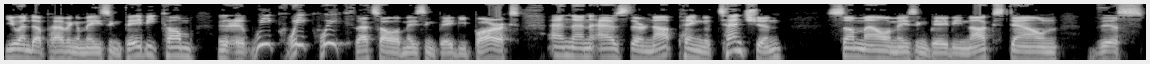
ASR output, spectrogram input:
You end up having amazing baby come uh, uh, week, week, week. That's how amazing baby barks. And then as they're not paying attention, somehow amazing baby knocks down this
